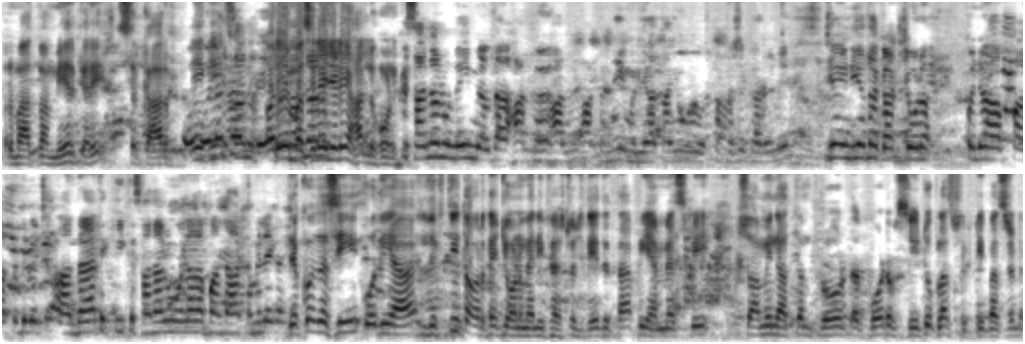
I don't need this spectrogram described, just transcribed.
ਪ੍ਰਮਾਤਮਾ ਮਿਹਰ ਕਰੇ ਸਰਕਾਰ ਔਰ ਇਹ ਮਸਲੇ ਜਿਹੜੇ ਹੱਲ ਹੋਣਗੇ। ਕਿਸਾਨਾਂ ਨੂੰ ਨਹੀਂ ਮਿਲਦਾ ਹੱਕ ਹੱਲ ਹੱਕ ਨਹੀਂ ਮਿਲਿਆ ਤਾਂ ਹੀ ਉਹ ਵਿਰੋਧ ਪ੍ਰਦਰਸ਼ਨ ਕਰ ਰਹੇ ਨੇ। ਜੇ ਇੰਡੀਆ ਦਾ ਗੱਠਜੋੜ ਪੰਜਾਬ ਭਾਰਤ ਦੇ ਵਿੱਚ ਆਂਦਾ ਹੈ ਤੇ ਕੀ ਕਿਸਾਨਾਂ ਨੂੰ ਉਹਨਾਂ ਦਾ ਬੰਦਾ ਹੱਕ ਮਿਲੇਗਾ? ਦੇਖੋ ਅਸੀਂ ਉਹਦੀਆਂ ਲਿਖਤੀ ਤੌਰ ਤੇ ਚੋਣ ਮੈਨੀਫੈਸਟੋ 'ਚ ਦੇ ਦਿੱਤਾ ਵੀ MSP Swaminathan report of C2 50%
